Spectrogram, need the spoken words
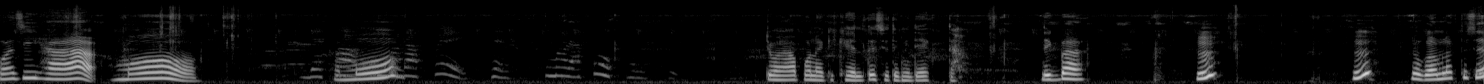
ওয়াজিহা মো আম্মু তোমার আপু নাকি খেলতেছে তুমি দেখতা দেখবা হুম হুম গরম লাগতেছে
